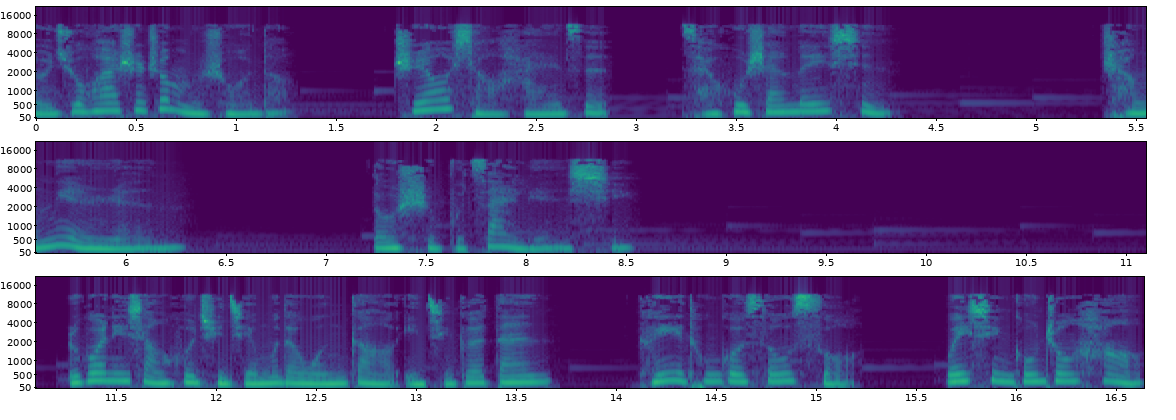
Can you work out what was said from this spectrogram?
有句话是这么说的：只有小孩子才互删微信，成年人都是不再联系。如果你想获取节目的文稿以及歌单，可以通过搜索微信公众号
